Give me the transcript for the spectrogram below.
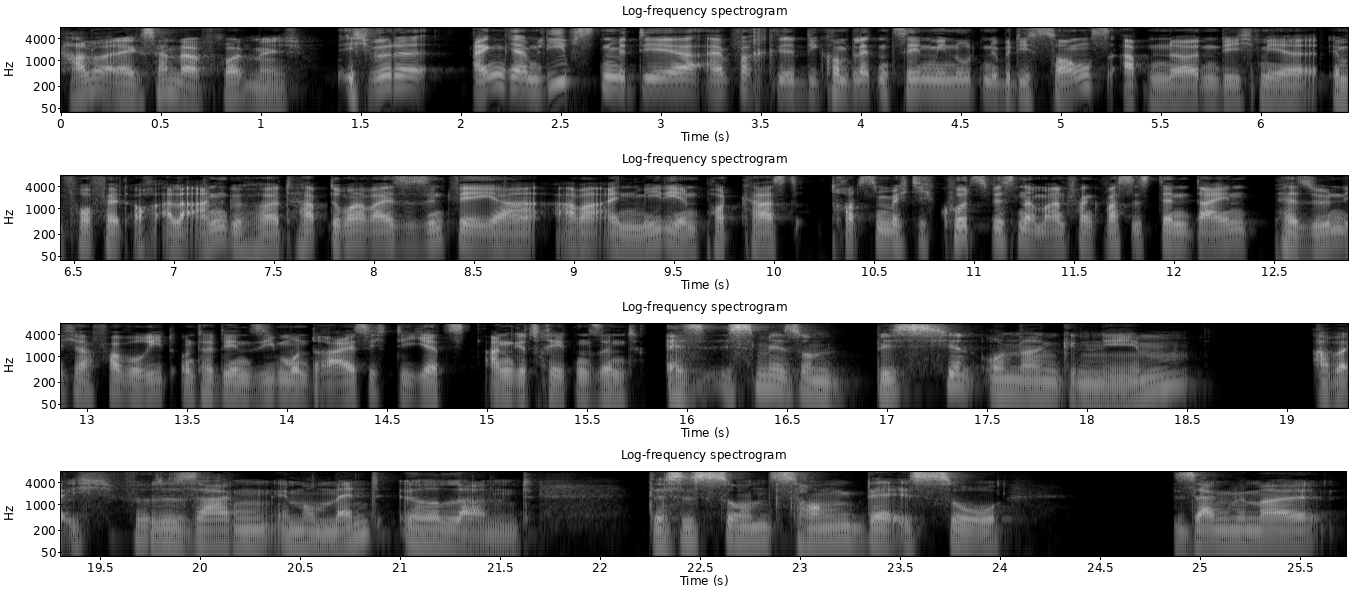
Hallo Alexander, freut mich. Ich würde eigentlich am liebsten mit dir einfach die kompletten zehn Minuten über die Songs abnörden, die ich mir im Vorfeld auch alle angehört habe. Dummerweise sind wir ja aber ein Medienpodcast. Trotzdem möchte ich kurz wissen am Anfang, was ist denn dein persönlicher Favorit unter den 37, die jetzt angetreten sind? Es ist mir so ein bisschen unangenehm, aber ich würde sagen, im Moment Irland. Das ist so ein Song, der ist so, sagen wir mal,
